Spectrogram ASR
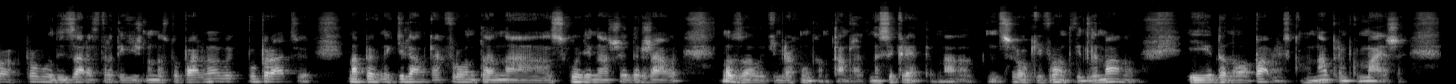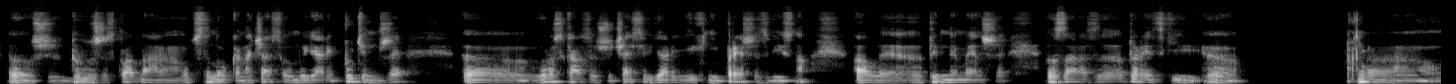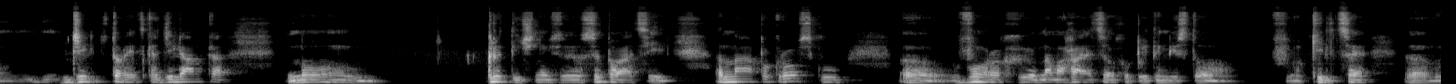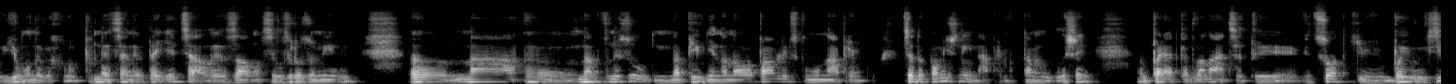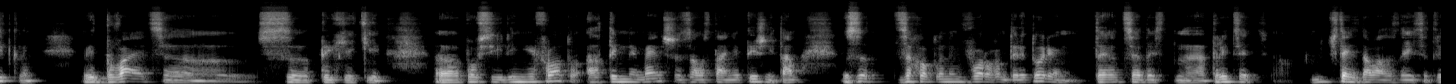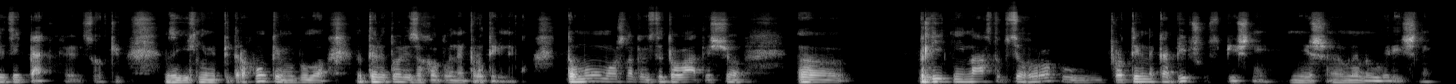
ворог проводить зараз стратегічну наступальну операцію на певних ділянках фронту на сході нашої держави. Ну за великим рахунком, там же не секрет. На широкий фронт від Лиману і до Новопавлівського напрямку. Майже Е, дуже складна обстановка на часовому ярі. Путін вже е, розказує, що часів яр їхній преше, звісно, але е, тим не менше зараз турецький. Е, турецька ділянка, ну критичної ситуації. На Покровську е, ворог намагається охопити місто в кільце. Е, Йому не вих- не це не вдається, але замисел зрозумілий. Е, На, е, на внизу, на півдні, на Новопавлівському напрямку, це допоміжний напрямок. Там лише порядка 12% бойових зіткнень відбувається з тих, які по всій лінії фронту, а тим не менше за останні тижні там з захопленим ворогом територіям те це десь е, 30, Десь здавалося, здається, 35% за їхніми підрахунками було території захоплене противнику. Тому можна констатувати, що е, літній наступ цього року у противника більш успішний ніж е, минулорічний.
